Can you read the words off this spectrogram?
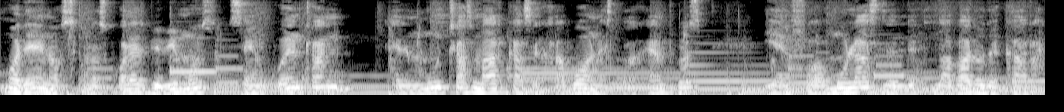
modernos en los cuales vivimos se encuentran en muchas marcas de jabones, por ejemplo, y en fórmulas de lavado de cara.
